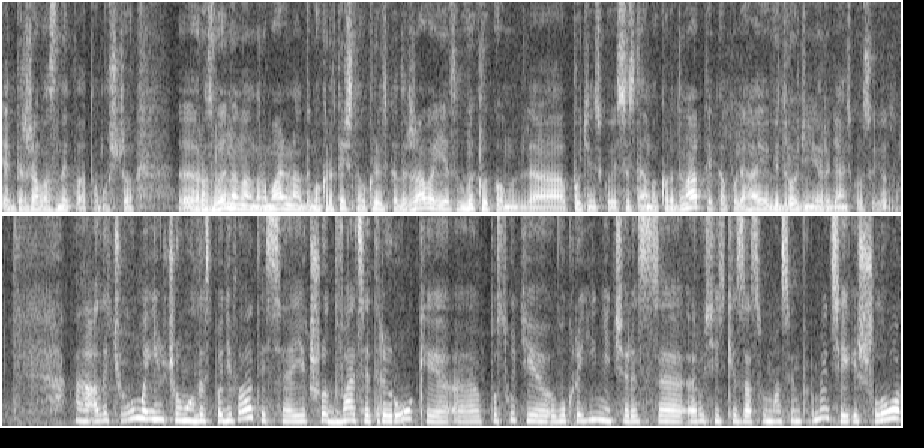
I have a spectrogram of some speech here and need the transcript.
як держава зникла, тому що. Розвинена, нормальна, демократична українська держава є викликом для путінської системи координат, яка полягає в відродженні радянського союзу. Але чого ми іншого могли сподіватися, якщо 23 роки е, по суті в Україні через е, російські засоби масової інформації йшло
